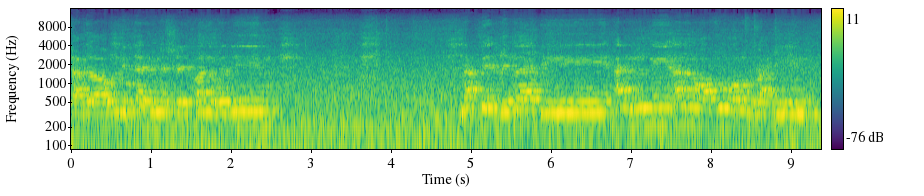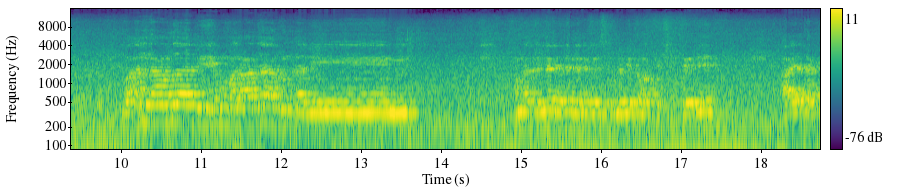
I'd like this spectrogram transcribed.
بعد أعوذ بالله من الشيطان الرجيم. نبئ عبادي أني أنا الغفور الرحيم وأن عذابي هو العذاب الأليم. أما الذين الذين يتوكل في آيتك.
